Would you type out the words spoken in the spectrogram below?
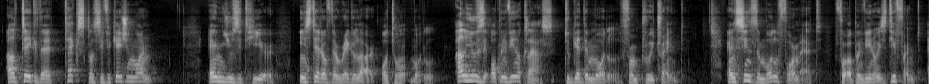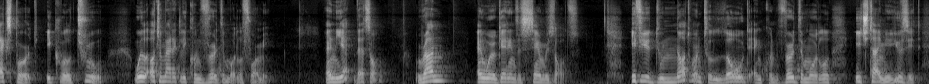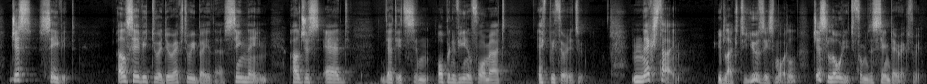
I'll take the text classification one and use it here instead of the regular auto model. I'll use the OpenVINO class to get the model from pre-trained. And since the model format for OpenVINO is different, export equal true will automatically convert the model for me. And yeah, that's all. Run and we're getting the same results. If you do not want to load and convert the model each time you use it, just save it. I'll save it to a directory by the same name. I'll just add that it's an OpenVINO format FP32. Next time you'd like to use this model, just load it from the same directory.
